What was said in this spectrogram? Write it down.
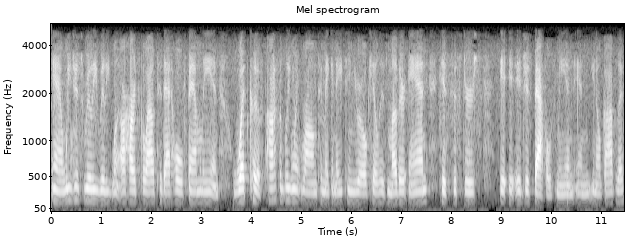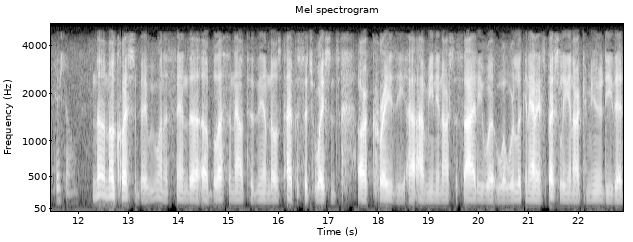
And we just really, really want our hearts go out to that whole family and what could have possibly went wrong to make an 18 year old kill his mother and his sister's it, it, it just baffles me. And, and you know, God bless their souls. No, no question, babe. We want to send a, a blessing out to them. Those type of situations are crazy. I, I mean, in our society, what, what we're looking at, especially in our community, that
